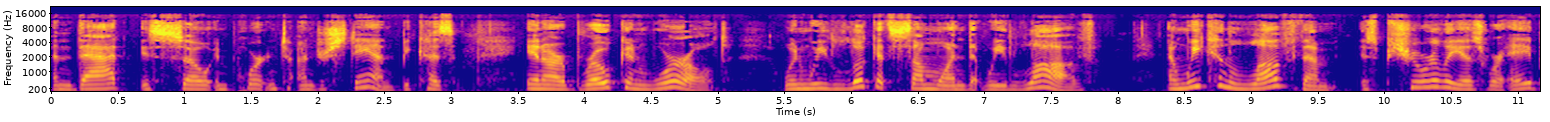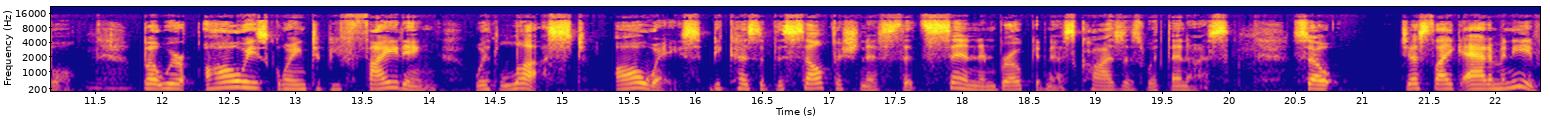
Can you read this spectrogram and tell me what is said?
And that is so important to understand because in our broken world, when we look at someone that we love, and we can love them as purely as we're able, but we're always going to be fighting with lust always because of the selfishness that sin and brokenness causes within us. So, just like Adam and Eve,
